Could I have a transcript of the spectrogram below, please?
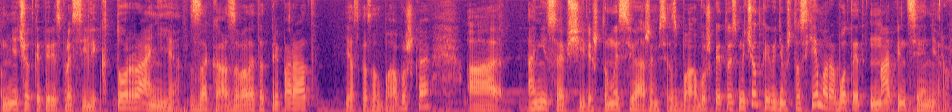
мне четко переспросили, кто ранее заказывал этот препарат. Я сказал бабушка. А они сообщили, что мы свяжемся с бабушкой. То есть мы четко видим, что схема работает на пенсионеров.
